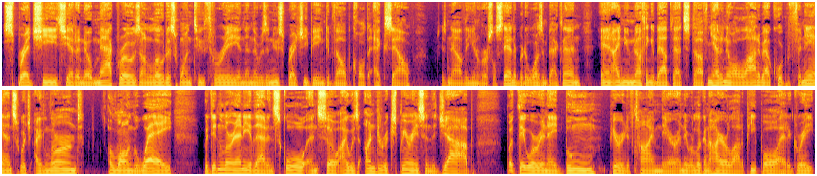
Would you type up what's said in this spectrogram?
spreadsheets, you had to know macros on Lotus 123, and then there was a new spreadsheet being developed called Excel, which is now the universal standard, but it wasn't back then. And I knew nothing about that stuff. And you had to know a lot about corporate finance, which I learned along the way, but didn't learn any of that in school. And so I was under experienced in the job but they were in a boom period of time there and they were looking to hire a lot of people. I had a great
